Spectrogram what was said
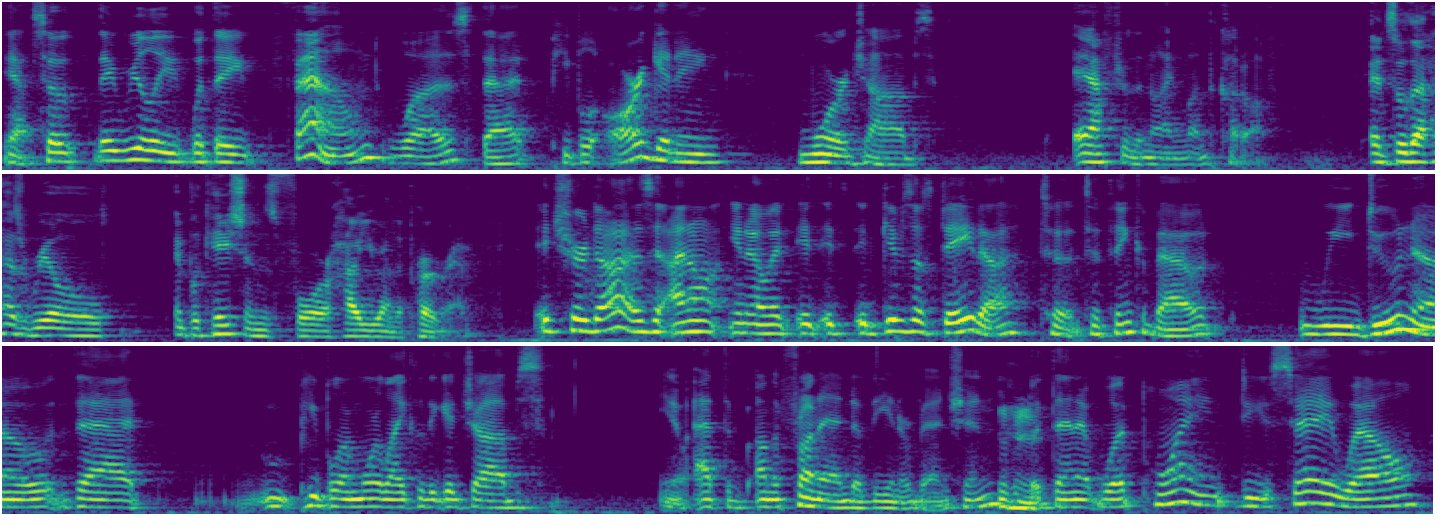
Yeah, so they really, what they found was that people are getting more jobs after the nine month cutoff. And so that has real implications for how you run the program. It sure does. I don't, you know, it, it, it gives us data to, to think about. We do know that people are more likely to get jobs you know at the on the front end of the intervention mm-hmm. but then at what point do you say well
